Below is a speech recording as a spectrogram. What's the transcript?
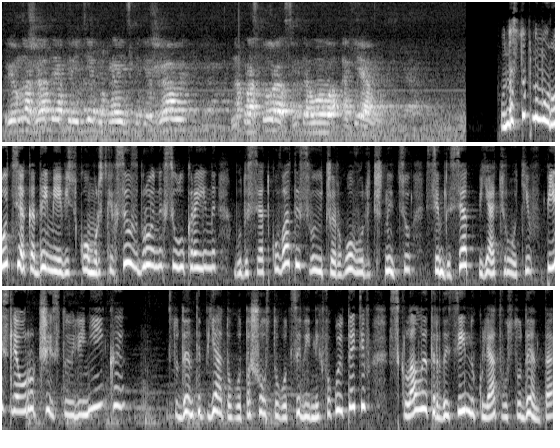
приумножати авторитет української держави на просторах Світового океану. У наступному році Академія військово-морських сил Збройних сил України буде святкувати свою чергову річницю 75 років. Після урочистої лінійки студенти 5 та 6 цивільних факультетів склали традиційну клятву студента.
